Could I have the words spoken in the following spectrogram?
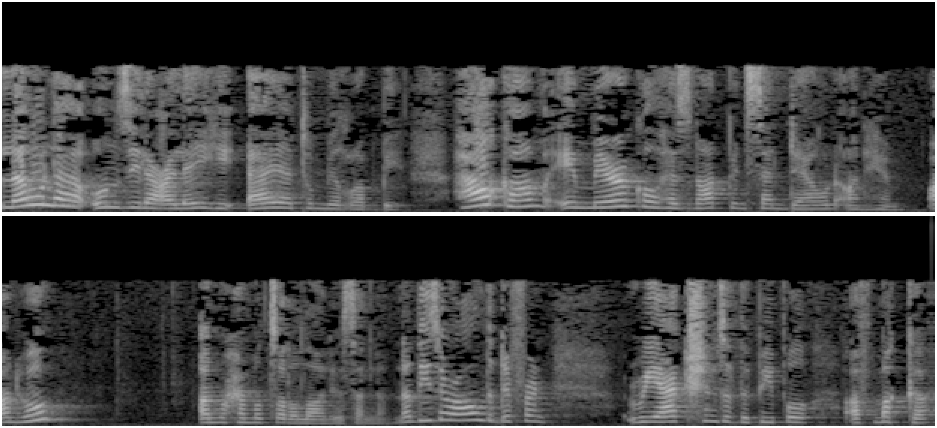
لَوْلَا أُنزِلَ عَلَيْهِ آيَةٌ مِّن رَبِّهِ How come a miracle has not been sent down on him? On who? On Muhammad sallallahu alaihi wasallam. Now these are all the different reactions of the people of Makkah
